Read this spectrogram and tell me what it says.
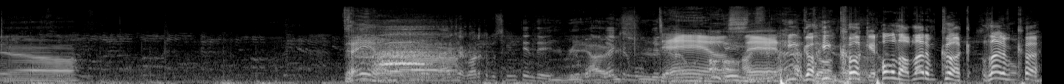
yeah. Verdade, Agora eu tô conseguindo entender. We- Como é que it's no mundo dele Damn, man. He go, he cooking. Hold up, let him cook. Let him cook.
